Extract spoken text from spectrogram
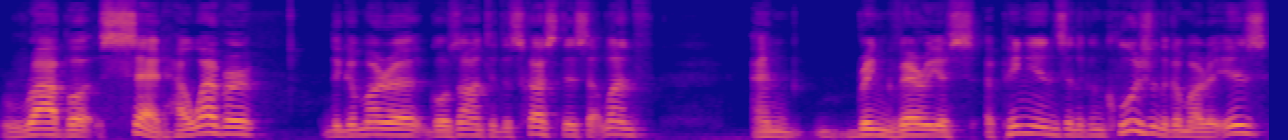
Rabbah said. However, the Gemara goes on to discuss this at length and bring various opinions, and the conclusion of the Gemara is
